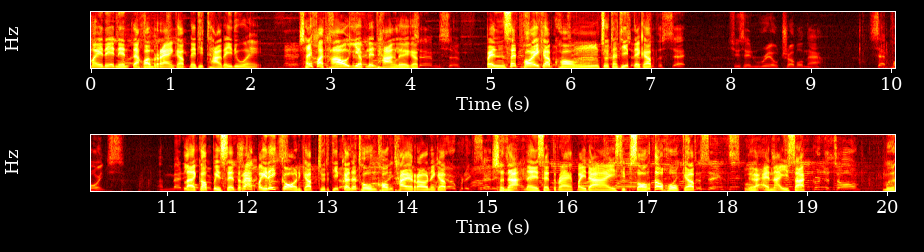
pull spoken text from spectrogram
ไม่ได้เน้นแต่ความแรงครับในทิศทางได้ด้วย ใช้ฝ่าเท้าเหยียบเล่นทางเลยครับ เป็นเซตพอยต์ครับของจุธทิพย์นะครับแล้วก็ปิดเซตแรกไปได้ก่อนครับ จุธทิพย์การทงของไทยเรานะครับ ชนะในเซตแรกไปได้ 12 ต่อ 6 ครับ เหนือแอนนาอิซัก มือ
